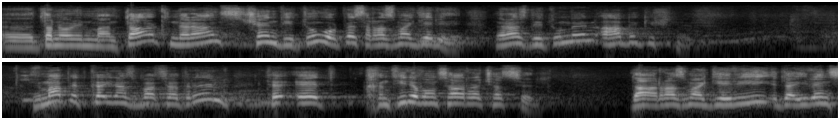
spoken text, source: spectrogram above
տնօրինման տակ, նրանց չեն դիտում որպես ռազմագերի, նրանց դիտում են ահաբեկիչներ։ Հիմա պետք է իրանց բացատրել, թե այդ խնդիրը ոնց է առաջացել։ Դա ռազմագերի, դա իրենց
